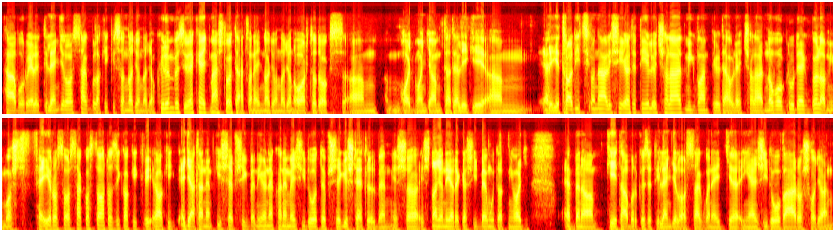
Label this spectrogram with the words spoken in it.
háború előtti Lengyelországból, akik viszont nagyon-nagyon különbözőek egymástól, tehát van egy nagyon-nagyon ortodox, um, hogy mondjam, tehát eléggé, um, eléggé tradicionális életet élő család, míg van például egy család Novogrudekből, ami most Fehér Oroszországhoz tartozik, akik, akik egyáltalán nem kisebbségben élnek, hanem egy zsidó többségű Stetlben, és, uh, és nagyon érdekes így bemutatni, hogy ebben a két háború közötti Lengyelországban egy uh, ilyen zsidó város hogyan,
